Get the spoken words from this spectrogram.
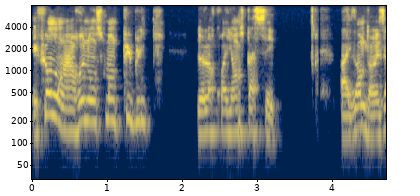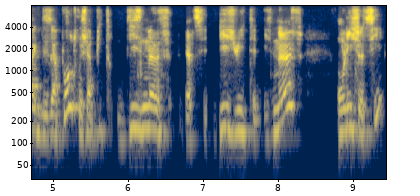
et font un renoncement public de leurs croyances passées. Par exemple, dans les Actes des Apôtres, chapitre 19, versets 18 et 19, on lit ceci.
